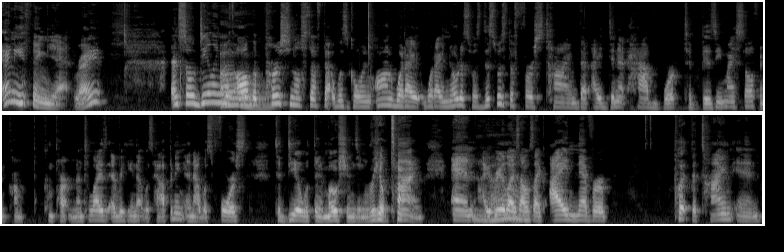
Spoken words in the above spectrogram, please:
anything yet, right? And so dealing with all the Oh. personal stuff that was going on, what I what I noticed was this was the first time that I didn't have work to busy myself and com- compartmentalize everything that was happening, and I was forced to deal with the emotions in real time. And I realized I was like, I never put the time in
